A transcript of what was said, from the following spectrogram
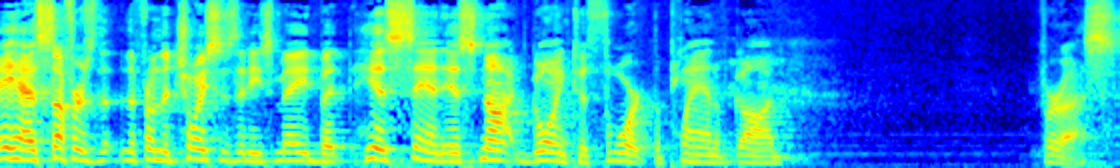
Ahaz suffers the, the, from the choices that he's made, but his sin is not going to thwart the plan of God for us.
